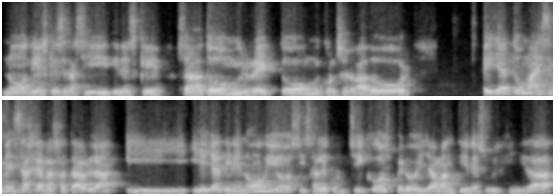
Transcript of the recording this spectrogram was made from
no, tienes que ser así, tienes que, o sea, todo muy recto, muy conservador. Ella toma ese mensaje a rajatabla y, y ella tiene novios y sale con chicos, pero ella mantiene su virginidad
